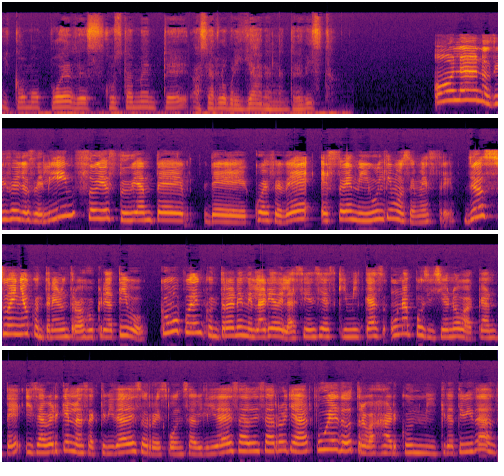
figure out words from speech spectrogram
y cómo puedes justamente hacerlo brillar en la entrevista. Hola, nos dice Jocelyn, soy estudiante de QFB, estoy en mi último semestre. Yo sueño con tener un trabajo creativo. ¿Cómo puedo encontrar en el área de las ciencias químicas una posición o vacante y saber que en las actividades o responsabilidades a desarrollar puedo trabajar con mi creatividad?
